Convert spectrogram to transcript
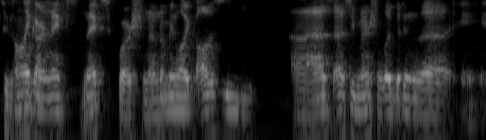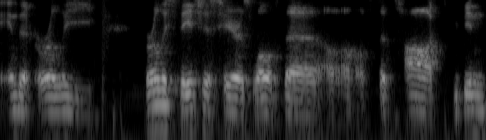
to kind of like our next next question. And I mean, like, obviously, uh, as, as you mentioned a little bit in the in the early early stages here as well of the of the talk you've been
